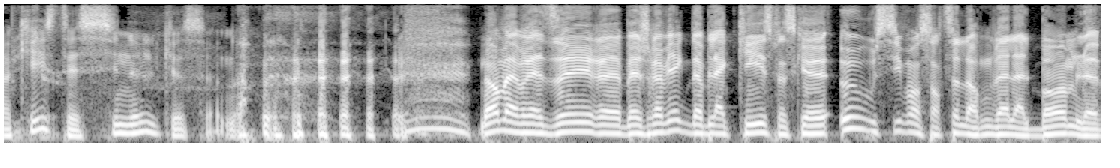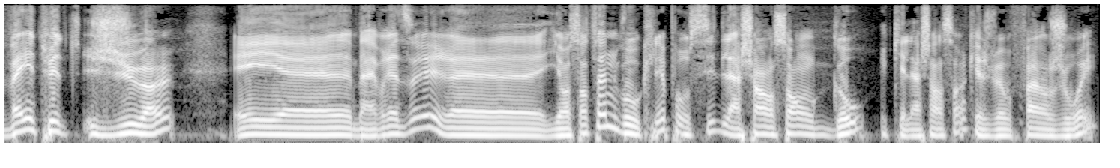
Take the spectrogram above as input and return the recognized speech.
Ok, c'était si nul que ça. Non, non mais à vrai dire, euh, ben, je reviens avec The Black Keys parce que eux aussi vont sortir leur nouvel album le 28 juin. Et euh, ben, à vrai dire, euh, ils ont sorti un nouveau clip aussi de la chanson Go, qui est la chanson que je vais vous faire jouer.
